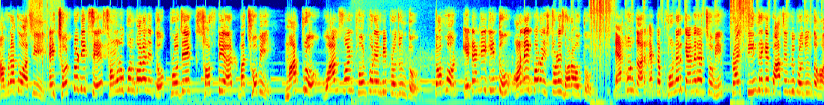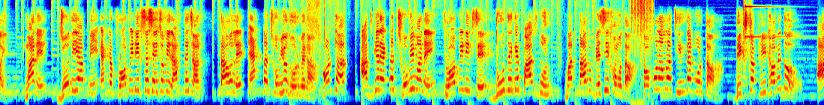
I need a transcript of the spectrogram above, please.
আমরা তো আছি। এই ছোট্ট ডিস্কে সংরক্ষণ করা যেত প্রজেক্ট সফটওয়্যার বা ছবি, মাত্র one point four four MB পর্যন্ত। তখন এটাকেই কিন্তু অনেক বড় স্টোরেজ ধরা হতো। এখনকার একটা ফোনের ক্যামেরার ছবি প্রায় তিন থেকে পাঁচ এমবি পর্যন্ত হয়। মানে যদি আপনি একটা ফ্লপি ডিস্কে সেই ছবি রাখতে চান, তাহলে একটা ছবিও ধরবে না। অর্থাৎ, আজকের একটা ছবি মানেই ফ্লপি ডিস্কে দু থেকে পাঁচ গুণ বা তারও বেশি ক্ষমতা। তখন আমরা চিন্তা করতাম ডিস্কটা ফিট হবে তো?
